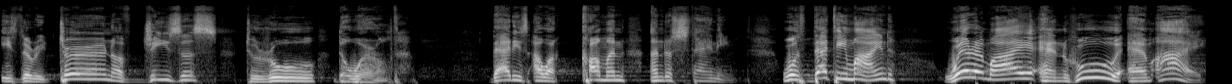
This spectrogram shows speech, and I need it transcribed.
is the return of Jesus to rule the world. That is our common understanding. With that in mind, where am I and who am I?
